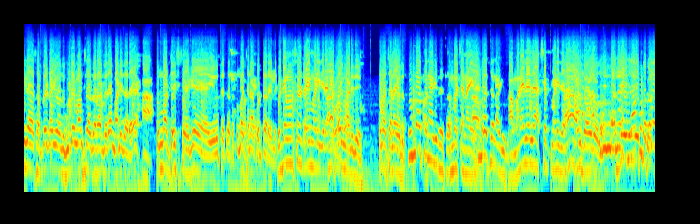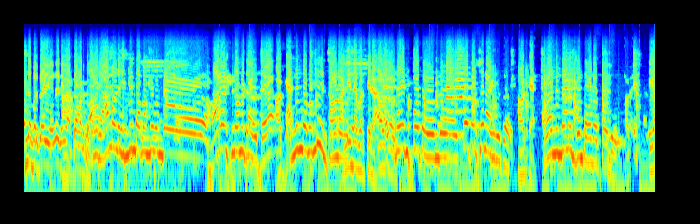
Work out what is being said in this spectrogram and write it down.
ಈಗ ಸಪರೇಟ್ ಆಗಿ ಒಂದು ಗುಡ್ಡೆ ಮಾಂಸ ತರ ಬೇರೆ ಮಾಡಿದ್ದಾರೆ. ತುಂಬಾ ತುಂಬಾ ಟೇಸ್ಟಿಯಾಗಿ ಇರುತ್ತೆ ಸರ್ ತುಂಬಾ ಚೆನ್ನಾಗಿ ಕೊಡ್ತಾರೆ ಇಲ್ಲಿ. ಗುಡ್ಡೆ ಮಾಂಸ ಟ್ರೈ ಮಾಡಿದೀರಾ ಟ್ರೈ ಮಾಡಿದೀವಿ ತುಂಬಾ ಚೆನ್ನಾಗಿರುತ್ತೆ. ತುಂಬಾ ಚೆನ್ನಾಗಿದೆ ಸರ್. ತುಂಬಾ ಚೆನ್ನಾಗಿದೆ. ತುಂಬಾ ಚೆನ್ನಾಗಿದೆ. ಆ, ಮನೇಲೆಲ್ಲ ಅಕ್ಸೆಪ್ಟ್ ಮಾಡಿದಾರ? ಹೌದು ಹೌದು ಹದಿನೈದು ಇಪ್ಪತ್ತು ವರ್ಷದಿಂದ ಬರ್ತಾ ಇದೀವಿ ಅಂದ್ರೆ ನೀವು ಅರ್ಥ ಮಾಡ್ಕೊಳ್ಳಿ. ನಾವು ರಾಮಣ್ಣ ಇಲ್ಲಿಂದ ಬಂದು ಒಂದು ಆರೇಳು ಕಿಲೋಮೀಟರ್ ಆಗುತ್ತೆ. Okay. ಅಲ್ಲಿಂದ ಬಂದು ಇಲ್ಲಿ ತಗೊಂಡು ಅಲ್ಲಿಂದ ಬರ್ತೀರಾ? ಹದಿನೈದು ಇಪ್ಪತ್ತು ಒಂದು ಇಪ್ಪತ್ತು ವರ್ಷ ಆಗಿದೆ ಸರ್. ಓಕೆ ಅವಾಗಿಂದ ಬಂದು ತಗೊಂಡು ಹೋಗ್ತಾ ಇದ್ದೀವಿ. ಓಕೆ ಈಗ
